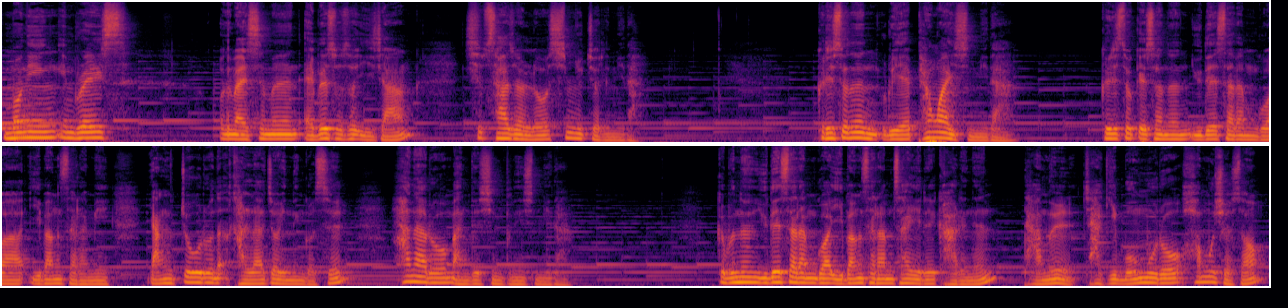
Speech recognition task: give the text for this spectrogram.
굿모닝 임브레이스 오늘 말씀은 에베소서 2장 14절로 16절입니다. 그리스도는 우리의 평화이십니다. 그리스도께서는 유대 사람과 이방 사람이 양쪽으로 갈라져 있는 것을 하나로 만드신 분이십니다. 그분은 유대 사람과 이방 사람 사이를 가르는 담을 자기 몸으로 허무셔서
